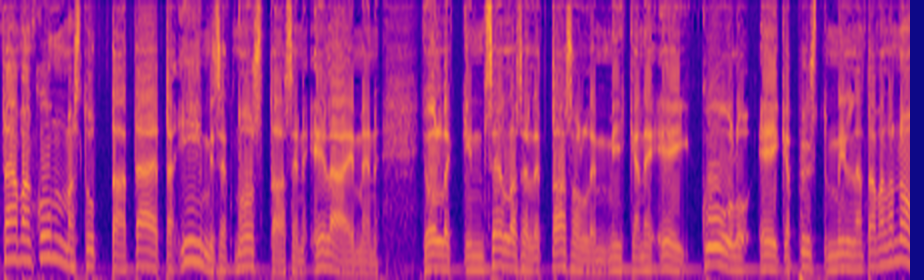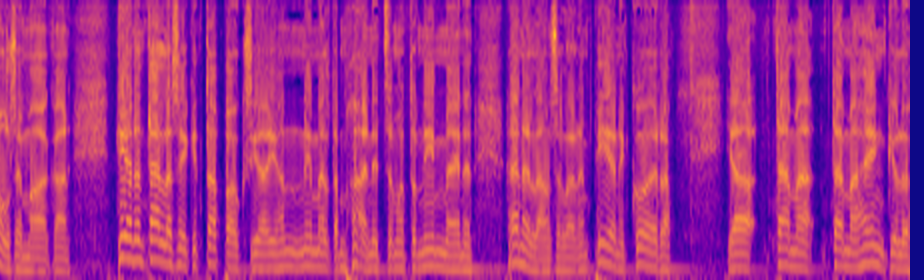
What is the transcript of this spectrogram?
tämä vaan kummastuttaa tämä, että ihmiset nostaa sen eläimen jollekin sellaiselle tasolle, mikä ne ei kuulu eikä pysty millään tavalla nousemaankaan. Tiedän tällaisiakin tapauksia, ihan nimeltä mainitsematon nimeinen. Hänellä on sellainen pieni koira, ja tämä, tämä henkilö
